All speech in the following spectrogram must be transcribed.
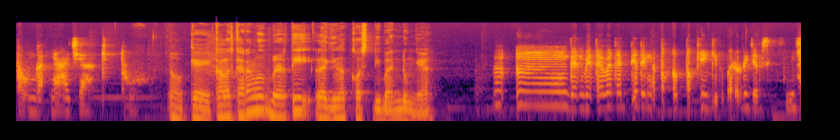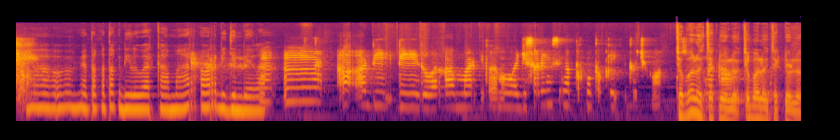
atau enggaknya aja gitu. Oke, kalau sekarang lu berarti lagi ngekos di Bandung ya? Mm-mm, dan btw tadi ada ngetok-ngetok kayak gitu baru udah jam segini. Wow, ngetok-ngetok di luar kamar or di jendela. Mm-mm, uh, uh, di di luar kamar gitu emang lagi sering sih ngetok-ngetok kayak gitu cuma Coba lu cek dulu, coba lu cek dulu.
